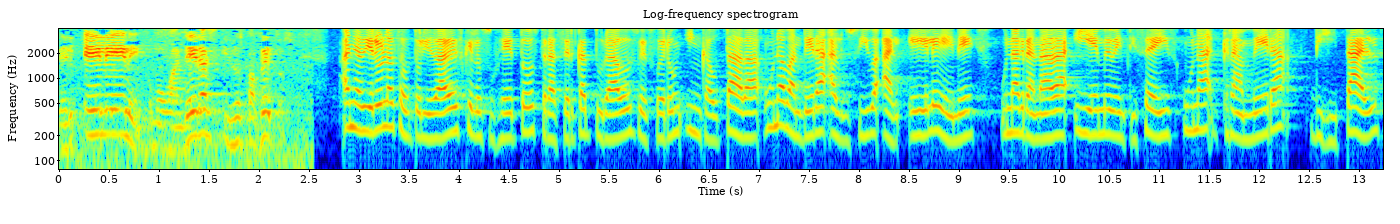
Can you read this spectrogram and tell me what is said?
del ELN como banderas y unos panfletos. Añadieron las autoridades que los sujetos, tras ser capturados, les fueron incautada una bandera alusiva al ELN, una granada IM-26, una gramera digital,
